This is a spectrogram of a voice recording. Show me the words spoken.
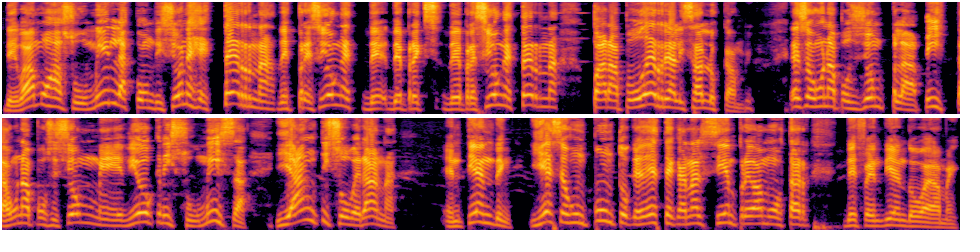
Debamos asumir las condiciones externas de, expresión, de, de presión externa para poder realizar los cambios. Eso es una posición platista, una posición mediocre y sumisa y antisoberana. ¿Entienden? Y ese es un punto que de este canal siempre vamos a estar defendiendo, váyame.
